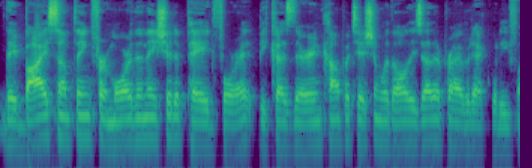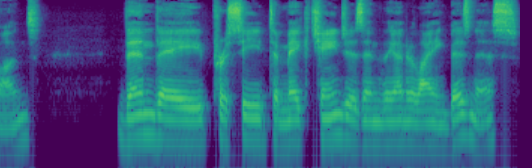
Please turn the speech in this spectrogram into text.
they buy something for more than they should have paid for it because they're in competition with all these other private equity funds. Then they proceed to make changes in the underlying business.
